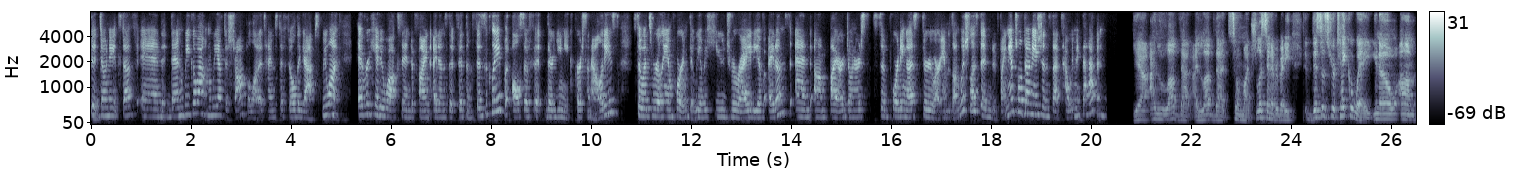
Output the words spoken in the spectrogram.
that donate stuff, and then we go out and we have to shop a lot of times to fill the gaps. We want every kid who walks in to find items that fit them physically, but also fit their unique personalities. So it's really important that we have a huge variety of items. And um, by our donors supporting us through our Amazon wish list and financial donations, that's how we make that happen. Yeah, I love that. I love that so much. Listen, everybody, this is your takeaway. You know, um,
